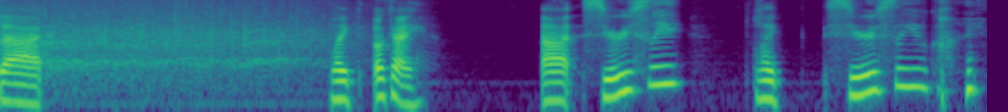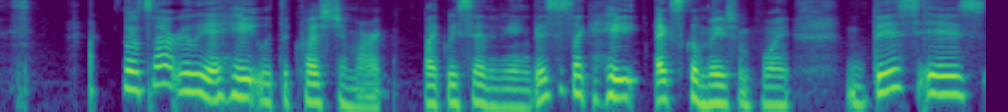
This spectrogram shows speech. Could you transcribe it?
That. Like, okay. Uh, seriously? Like, seriously, you guys? so it's not really a hate with the question mark, like we said in the beginning. This is like hate exclamation point. This is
